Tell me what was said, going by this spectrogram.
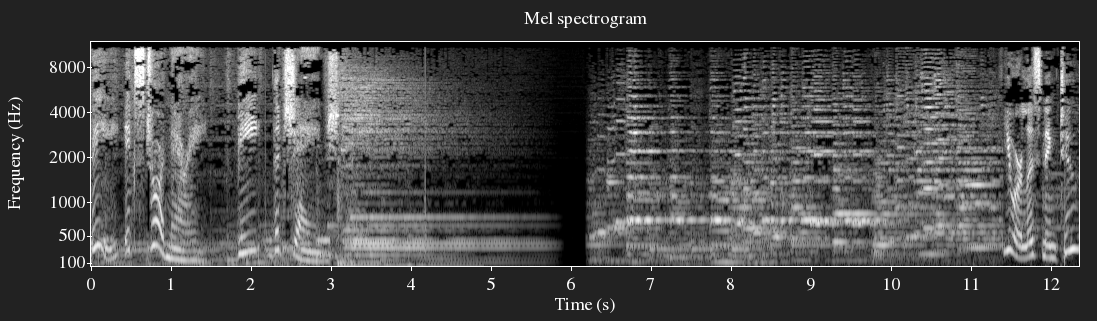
Be extraordinary. Be the change. You are listening to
